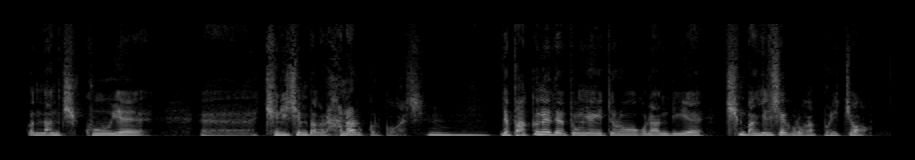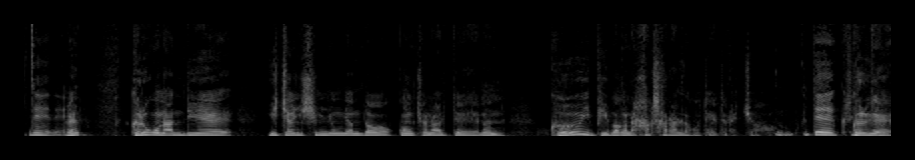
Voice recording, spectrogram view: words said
끝난 직후에 에, 친위 친박을 하나로 끌고 갔어요. 음. 근데 박근혜 대통령이 들어오고 난 뒤에 친박 일색으로 가버렸죠. 네네. 예? 그러고 난 뒤에 2016년도 공천할 때는 거의 비박은 학살하려고 되더랬죠. 그때 그랬죠. 그러게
